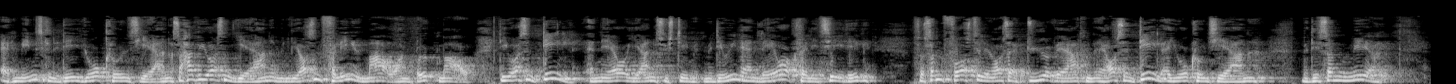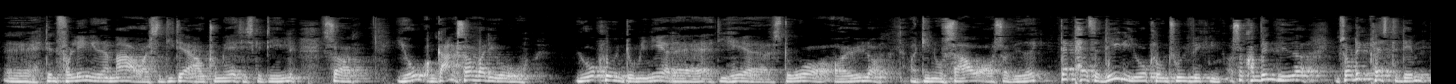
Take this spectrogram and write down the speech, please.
at menneskene det er jordklodens hjerne, så har vi også en hjerne, men vi har også en forlænget marv og en rygmarv. Det er jo også en del af nerve- og hjernesystemet, men det er jo en af en lavere kvalitet, ikke? Så sådan forestiller jeg også, at dyreverdenen er også en del af jordklodens hjerne, men det er sådan mere øh, den forlængede marv, altså de der automatiske dele. Så jo, omgang så var det jo jordkloden domineret af de her store øjler og dinosaurer og så videre. Ikke? Der passede det ind i jordklodens udvikling, og så kom den videre, så var det ikke plads til dem.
